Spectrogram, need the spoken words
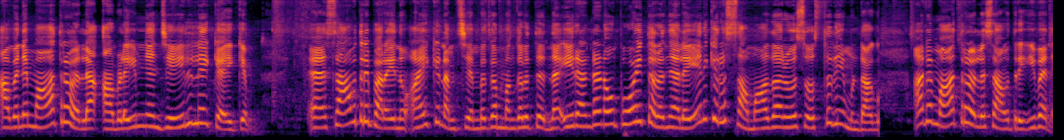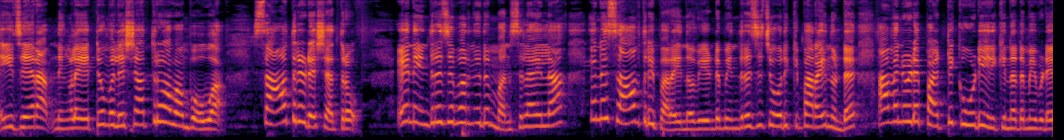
അവനെ മാത്രമല്ല അവളെയും ഞാൻ ജയിലിലേക്ക് അയക്കും. സാവിത്രി പറയുന്നു അയക്കണം. ചെമ്പകം മംഗലത്ത് നിന്ന് ഈ രണ്ടെണ്ണവും പോയി തെളിഞ്ഞാലേ എനിക്കൊരു സമാധാനവും സ്വസ്ഥതയും ഉണ്ടാകും. അത് മാത്രമല്ല സാവിത്രി ഇവൻ ഈ ജയറാം നിങ്ങളെ ഏറ്റവും വലിയ ശത്രു ആവാൻ പോവുക. സാവിത്രിയുടെ ശത്രു എന്ന് ഇന്ദ്രജ പറഞ്ഞതും മനസ്സിലായില്ല. എന്നെ സാവിത്രി പറയുന്നു. വീണ്ടും ഇന്ദ്രജ ചോദിക്ക് പറയുന്നുണ്ട് അവനിവിടെ പട്ടി കൂടിയിരിക്കുന്നതും ഇവിടെ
